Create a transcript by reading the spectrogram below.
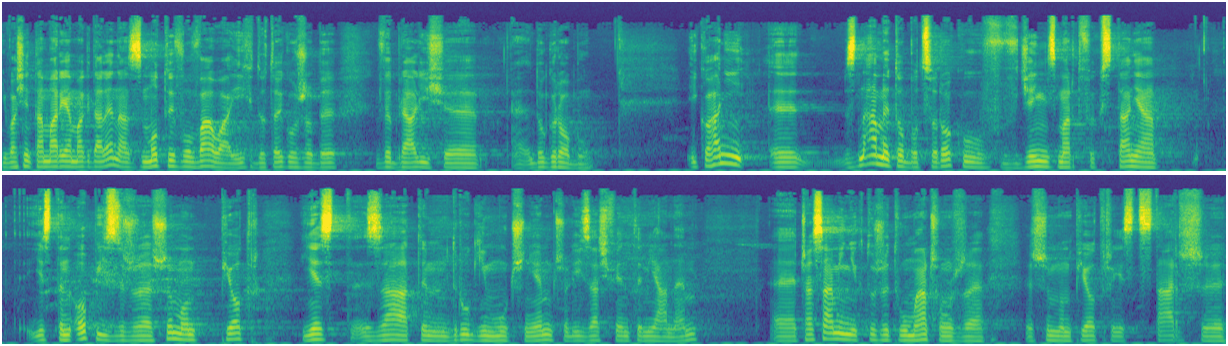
I właśnie ta Maria Magdalena zmotywowała ich do tego, żeby wybrali się e, do grobu. I kochani, y, znamy to, bo co roku w Dzień Zmartwychwstania jest ten opis, że Szymon Piotr jest za tym drugim uczniem, czyli za świętym Janem. E, czasami niektórzy tłumaczą, że Szymon Piotr jest starszy,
